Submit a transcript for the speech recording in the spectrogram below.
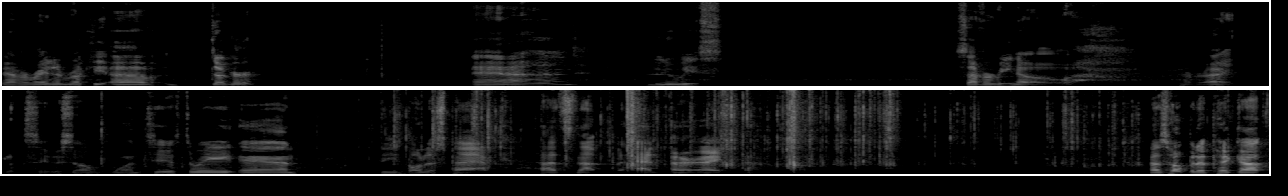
We have a rated rookie of Duggar. And Luis Severino. All right. Let's see. We saw one, two, three, and the bonus pack. That's not bad. All right. I was hoping to pick up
